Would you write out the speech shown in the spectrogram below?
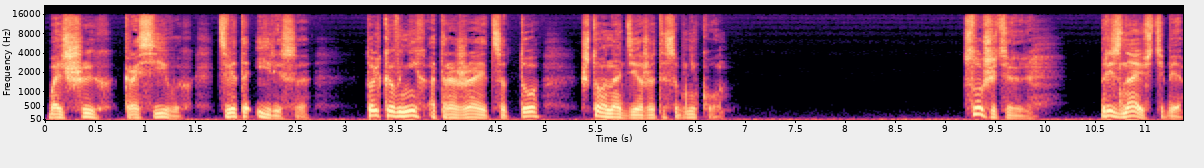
больших, красивых, цвета ириса, только в них отражается то, что она держит особняком. Слушатель, признаюсь тебе,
